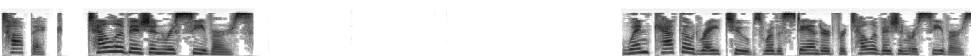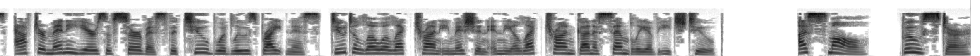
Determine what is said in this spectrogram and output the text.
Topic: Television receivers. When cathode ray tubes were the standard for television receivers, after many years of service the tube would lose brightness, due to low electron emission in the electron gun assembly of each tube. A small booster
